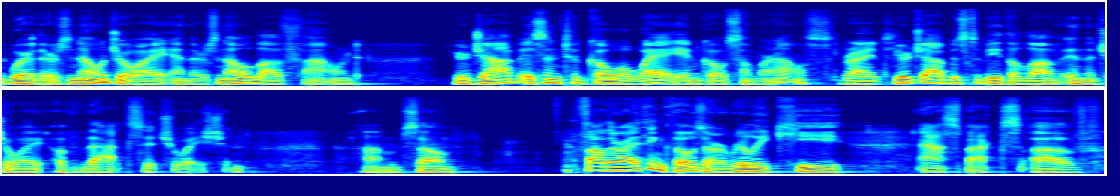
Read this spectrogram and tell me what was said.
where there's no joy and there's no love found, your job isn't to go away and go somewhere else. Right. Your job is to be the love and the joy of that situation. Um, so Father, I think those are really key aspects of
